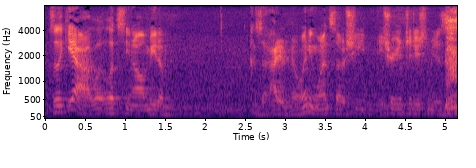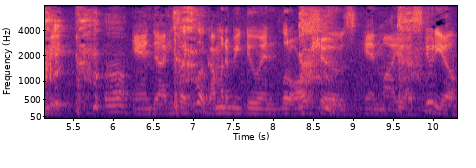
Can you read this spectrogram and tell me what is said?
He's like, "Yeah, let, let's you know, I'll meet him." Because I didn't know anyone, so she she introduced me to. Uh, And uh, he's like, "Look, I'm going to be doing little art shows in my uh, studio."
